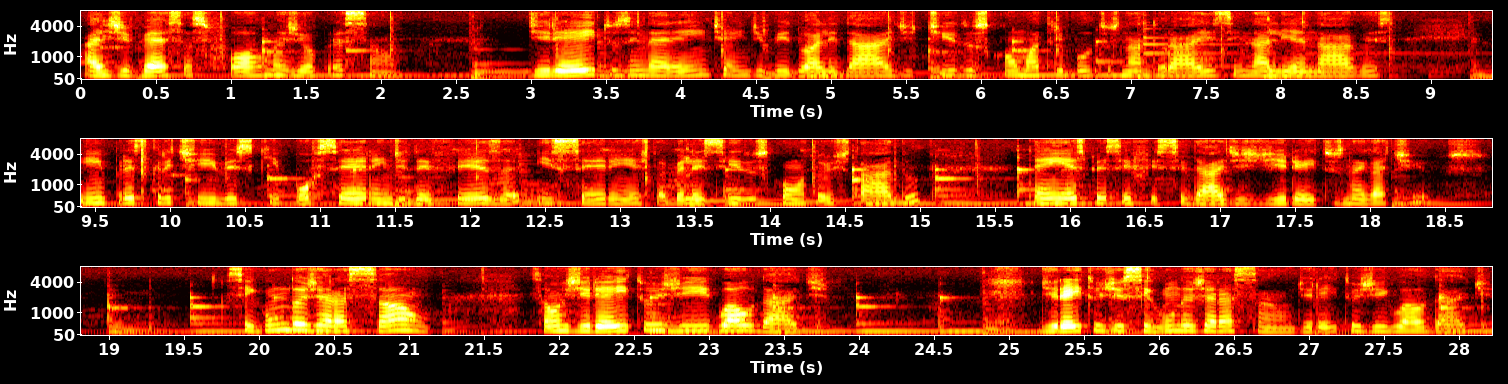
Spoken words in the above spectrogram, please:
às diversas formas de opressão. Direitos inerentes à individualidade, tidos como atributos naturais, inalienáveis e imprescritíveis, que, por serem de defesa e serem estabelecidos contra o Estado, têm especificidade de direitos negativos. Segunda geração são os direitos de igualdade. Direitos de segunda geração, direitos de igualdade.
